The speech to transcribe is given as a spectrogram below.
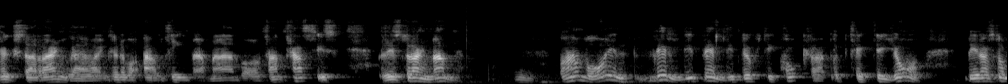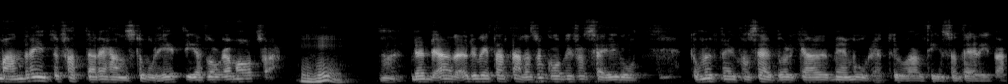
högsta rang. Han kunde vara allting. Men han var en fantastisk restaurangman. Och han var en väldigt, väldigt duktig kock, va? upptäckte jag. Medan de andra inte fattade hans storhet i att laga mat. Va? Mhm. Men, du vet att alla som kom från Sverige då, de öppnade konservburkar med morötter och allting sånt där i. Va?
